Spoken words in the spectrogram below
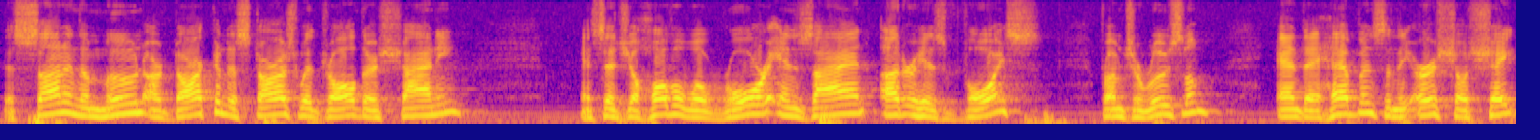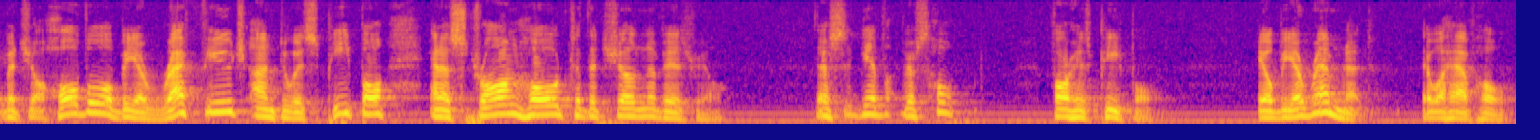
The sun and the moon are darkened, the stars withdraw their shining. And said, Jehovah will roar in Zion, utter his voice from Jerusalem, and the heavens and the earth shall shake, but Jehovah will be a refuge unto his people and a stronghold to the children of Israel. There's, give, there's hope for his people. It'll be a remnant that will have hope.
